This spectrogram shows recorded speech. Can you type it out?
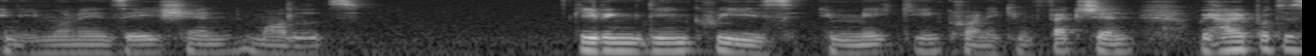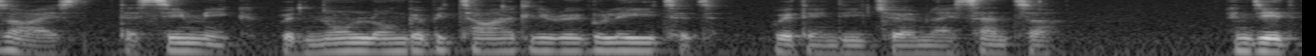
in immunization models. Given the increase in MYC in chronic infection, we hypothesized that CMYC would no longer be tightly regulated within the germinal center. Indeed,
